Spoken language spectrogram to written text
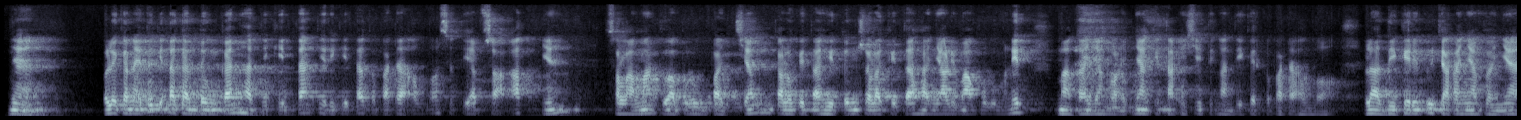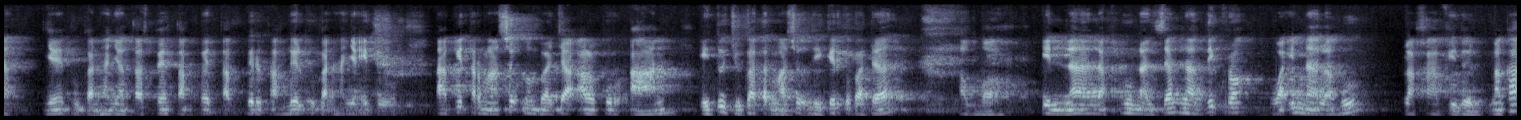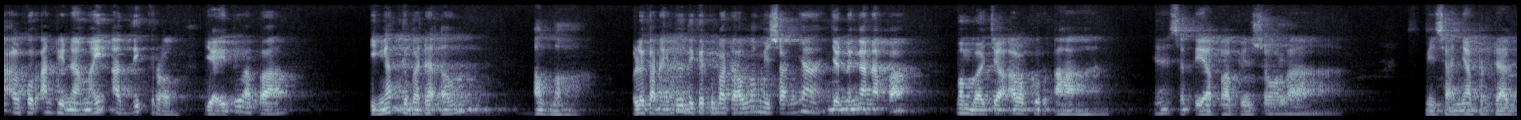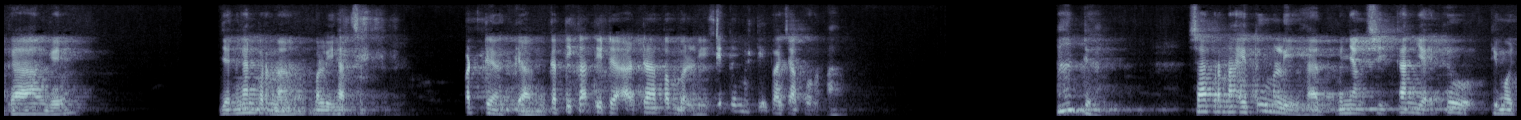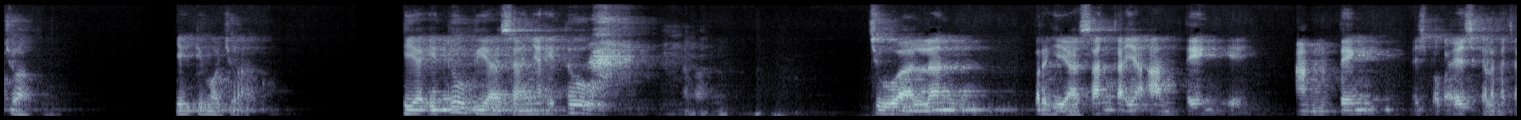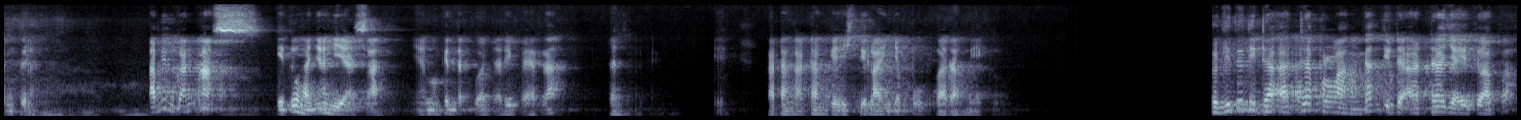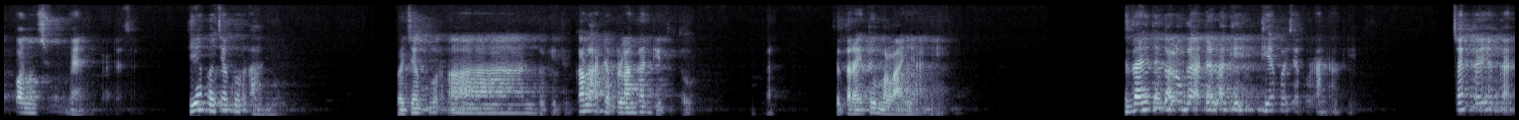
Nah, oleh karena itu kita gantungkan hati kita, diri kita kepada Allah setiap saatnya selama 24 jam. Kalau kita hitung sholat kita hanya 50 menit, maka yang lainnya kita isi dengan zikir kepada Allah. Lah zikir itu caranya banyak, ya bukan hanya tasbih, takbir, takbir, tahlil, bukan hanya itu. Tapi termasuk membaca Al-Quran, itu juga termasuk zikir kepada Allah inna lahu nazzalna dzikra wa inna lahu lahafidun. Maka Al-Qur'an dinamai adzikra, yaitu apa? Ingat kepada Allah. Oleh karena itu zikir kepada Allah misalnya jenengan apa? Membaca Al-Qur'an ya, setiap habis sholat. Misalnya berdagang, ya. Jangan pernah melihat pedagang ketika tidak ada pembeli itu mesti baca Quran ada. Saya pernah itu melihat, menyaksikan yaitu di Mojoaku. Ya, di Mojoaku. Dia itu biasanya itu jualan perhiasan kayak anting, ya, anting, ya, pokoknya segala macam itu lah. Tapi bukan emas, itu hanya hiasan, ya mungkin terbuat dari perak dan kadang-kadang ke istilahnya nyepuh barang itu Begitu tidak ada pelanggan, tidak ada yaitu apa? konsumen pada saat. Dia baca Quran. Baca Quran begitu. Kalau ada pelanggan ditutup. Setelah itu melayani. Setelah itu kalau nggak ada lagi, dia baca Quran lagi. Saya bayangkan.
